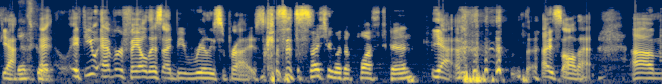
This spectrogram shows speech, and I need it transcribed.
yeah. That's good. Uh, If you ever fail this, I'd be really surprised because it's Especially with a plus 10. yeah. I saw that. Um,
